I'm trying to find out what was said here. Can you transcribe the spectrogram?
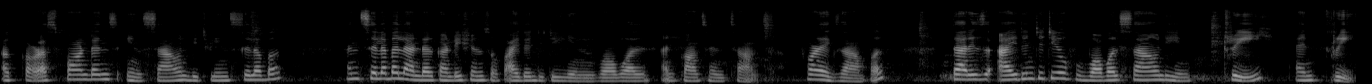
a correspondence in sound between syllable and syllable under conditions of identity in vowel and consonant sounds. For example, there is identity of vowel sound in tree and free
